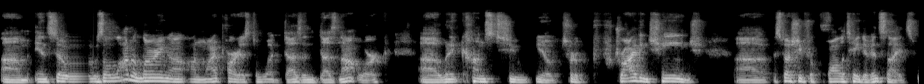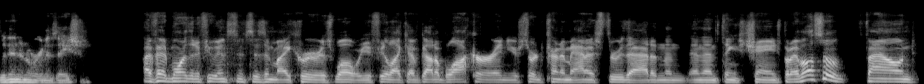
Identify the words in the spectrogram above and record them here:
Um, and so it was a lot of learning on, on, my part as to what does and does not work uh, when it comes to you know sort of driving change, uh, especially for qualitative insights within an organization. I've had more than a few instances in my career as well where you feel like I've got a blocker and you're sort of trying to manage through that, and then and then things change. But I've also found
